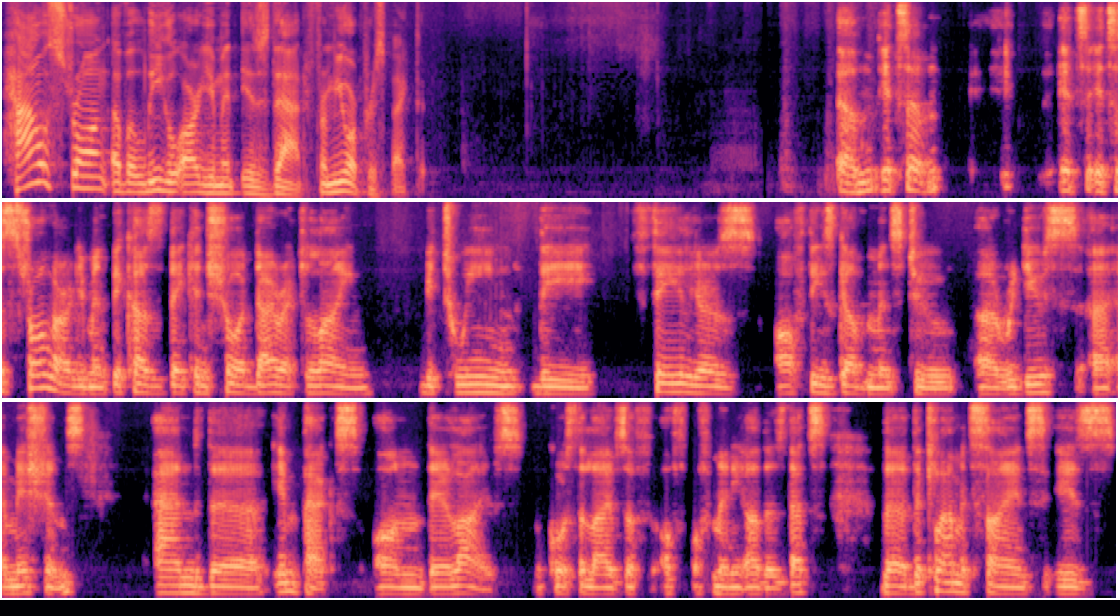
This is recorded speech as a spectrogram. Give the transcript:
How strong of a legal argument is that from your perspective? Um, it's a it's it's a strong argument because they can show a direct line between the failures of these governments to uh, reduce uh, emissions and the impacts on their lives of course the lives of, of, of many others that's the the climate science is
